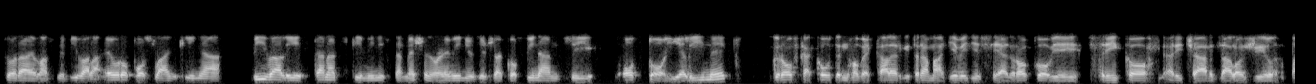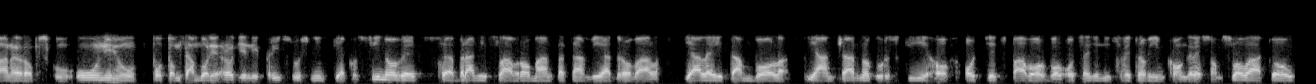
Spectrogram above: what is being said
ktorá je vlastne bývalá europoslankyňa, bývalý kanadský minister National Revenue, niečo ako financí Otto Jelínek, grovka Koutenhove Kalergy, ktorá má 90 rokov, jej strýko Richard založil Paneurópsku úniu, potom tam boli rodení príslušníci ako synovec, Branislav Román sa tam vyjadroval, Ďalej tam bol Jan Čarnogurský, jeho otec Pavol bol ocenený Svetovým kongresom Slovákov.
